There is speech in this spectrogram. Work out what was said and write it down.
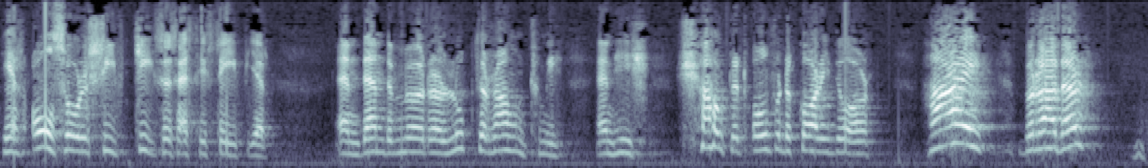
He has also received Jesus as his Savior. And then the murderer looked around me and he sh- shouted over the corridor, Hi, brother.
